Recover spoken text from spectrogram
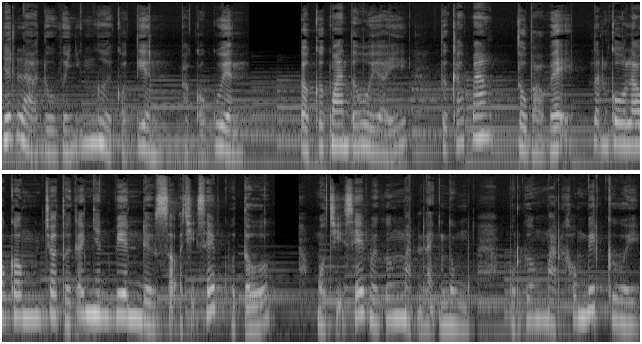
nhất là đối với những người có tiền và có quyền. Ở cơ quan tớ hồi ấy, từ các bác, tổ bảo vệ, lẫn cô lao công cho tới các nhân viên đều sợ chị sếp của tớ. Một chị sếp với gương mặt lạnh lùng, một gương mặt không biết cười,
